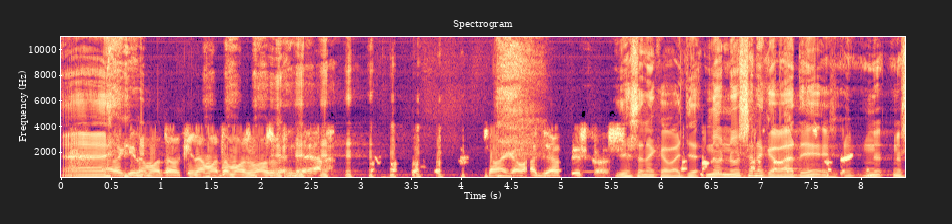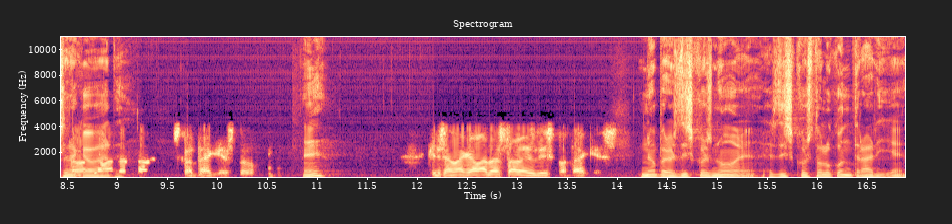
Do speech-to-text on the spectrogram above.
Ara, quina moto, quina moto mos vols vendre, ara? S'han acabat ja els discos. Ja s'han acabat. Ja... No, no s'han acabat, eh? No, no s'han acabat. Discoteques, tu. Eh? Que s'han acabat hasta les discoteques. No, però els discos no, eh? Els discos tot el contrari, eh?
